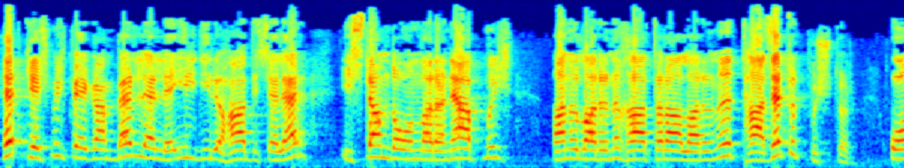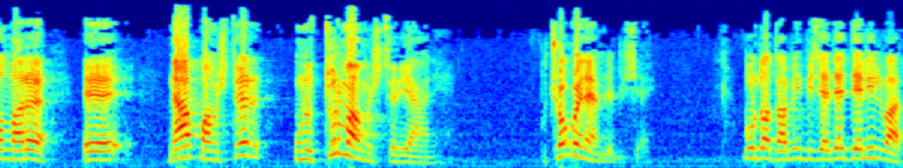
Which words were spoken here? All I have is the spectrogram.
hep geçmiş peygamberlerle ilgili hadiseler, İslam da onlara ne yapmış? Anılarını, hatıralarını taze tutmuştur. Onları e, ne yapmamıştır? Unutturmamıştır yani. Bu çok önemli bir şey. Burada tabi bize de delil var.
